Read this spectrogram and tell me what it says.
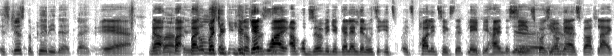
It's just a pity that like Yeah. No, but but but you like you get versus- why I'm observing it, Galendelo. It's it's it's politics that play behind the scenes Yeah. because your Yeah. man's felt like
